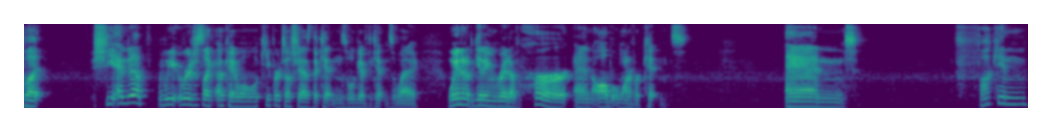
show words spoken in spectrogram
But she ended up we were just like, okay, well we'll keep her till she has the kittens, we'll give the kittens away. We ended up getting rid of her and all but one of her kittens. And fucking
